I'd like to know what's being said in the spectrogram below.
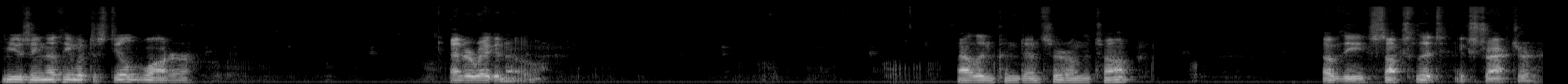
I'm using nothing but distilled water and oregano. Allihn condenser on the top of the Soxhlet extractor.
